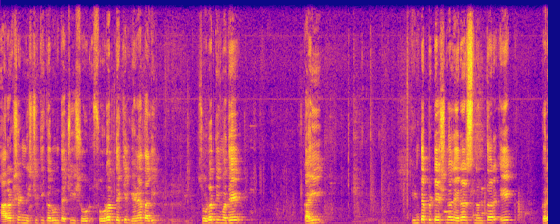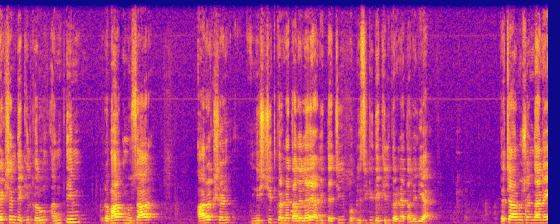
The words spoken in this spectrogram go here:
आरक्षण निश्चिती करून त्याची सोड सोडत देखील घेण्यात आली. सोडतीमध्ये काही इंटरप्रिटेशनल एरर्स नंतर एक करेक्शन देखील करून अंतिम प्रभागनुसार आरक्षण निश्चित करण्यात आलेलं आहे आणि त्याची पब्लिसिटी देखील करण्यात आलेली आहे. त्याच्या अनुषंगाने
